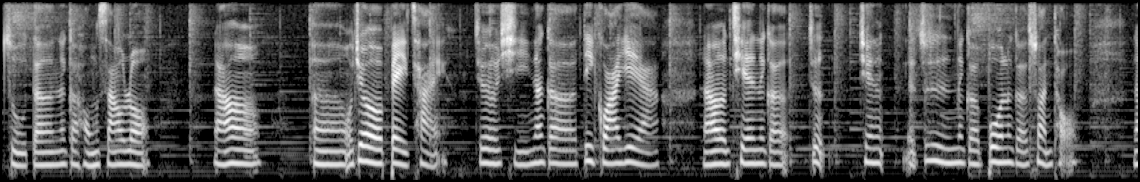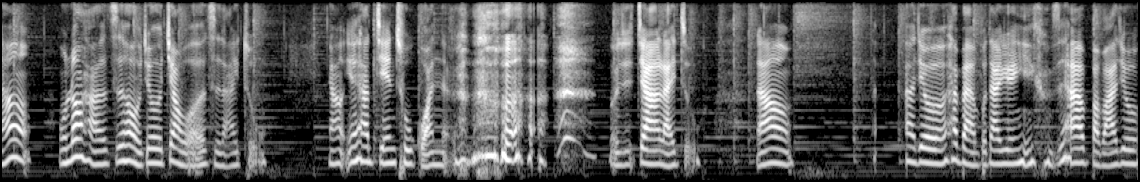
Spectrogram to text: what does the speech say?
煮的那个红烧肉，然后嗯、我就备菜，就洗那个地瓜叶啊。然后切那个就切就是那个剥那个蒜头，然后我弄好了之后，我就叫我儿子来煮。然后因为他今天出关了，我就叫他来煮。然后他就他本来不大愿意，可是他爸爸就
